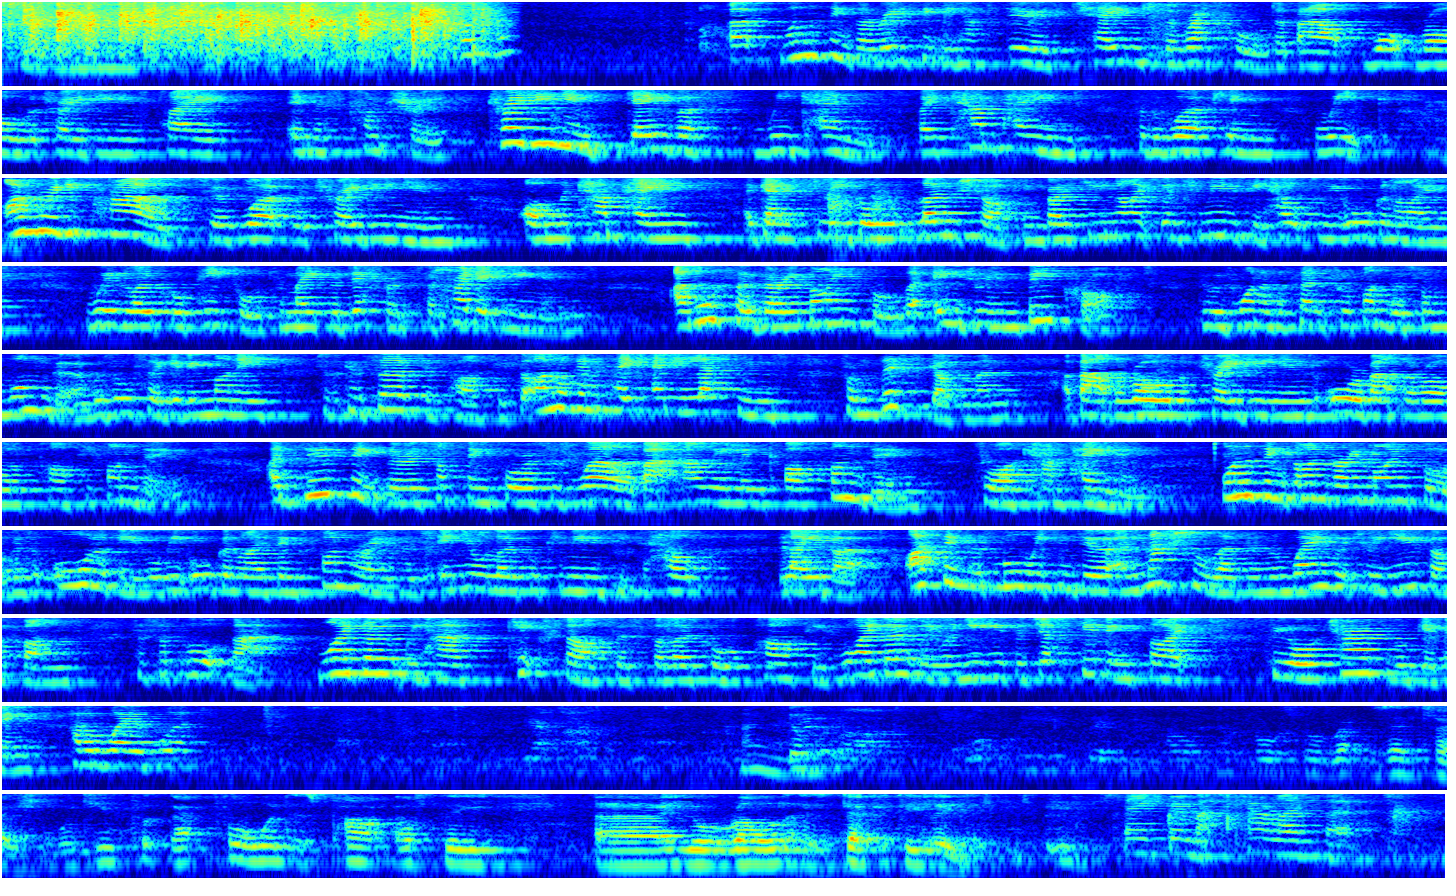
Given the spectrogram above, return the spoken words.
Uh, one of the things I really think we have to do is change the record about what role the trade unions play in this country. Trade unions gave us weekends. They campaigned for the working week. I'm really proud to have worked with trade unions on the campaign against legal loan sharking. Both Unite and Community helped me organise with local people to make the difference to credit unions. I'm also very mindful that Adrian Beecroft, who was one of the central funders from Wonga, was also giving money to the Conservative Party. So I'm not going to take any lessons from this government about the role of trade unions or about the role of party funding. I do think there is something for us as well about how we link our funding to our campaigning. One of the things I'm very mindful of is all of you will be organising fundraisers in your local community to help Labour. I think there's more we can do at a national level in the way in which we use our funds to support that. Why don't we have Kickstarters for local parties? Why don't we, when you use a Just Giving site for your charitable giving, have a way of working? proportional representation, would you put that forward as part of the uh, your role as deputy leader? Thank you very much. Caroline first.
